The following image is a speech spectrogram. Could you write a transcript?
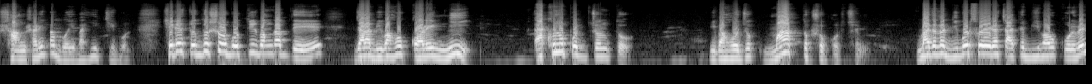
সাংসারিক বা বৈবাহিক জীবন। সেক্ষেত্রে চোদ্দশো বত্রিশ বঙ্গাব্দে যারা বিবাহ করেননি, এখনও পর্যন্ত বিবাহযোগ মারাত্মক শো করছেন। বা যারা ডিভোর্স হয়ে গেছে চাইতে বিবাহ করবেন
